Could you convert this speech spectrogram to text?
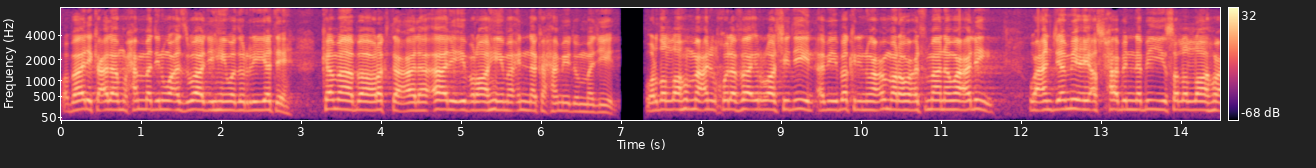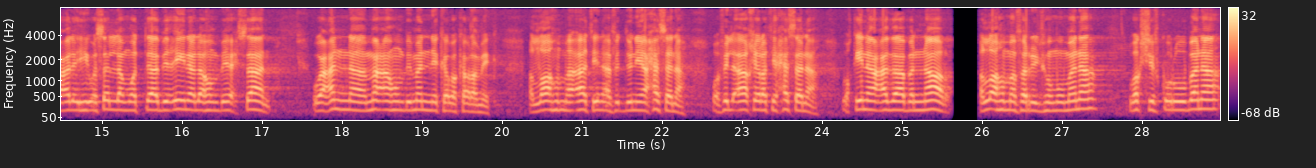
وبارك على محمد وأزواجه وذريته كما باركت على آل إبراهيم إنك حميد مجيد. وارض اللهم عن الخلفاء الراشدين أبي بكر وعمر وعثمان وعلي وعن جميع أصحاب النبي صلى الله عليه وسلم والتابعين لهم بإحسان وعنا معهم بمنك وكرمك. اللهم آتنا في الدنيا حسنة وفي الآخرة حسنة وقنا عذاب النار. اللهم فرج همومنا واكشف كروبنا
